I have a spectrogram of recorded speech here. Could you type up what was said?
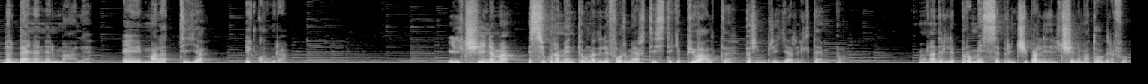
nel bene e nel male, e malattia e cura. Il cinema è sicuramente una delle forme artistiche più alte per imbrigliare il tempo. Una delle promesse principali del cinematografo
